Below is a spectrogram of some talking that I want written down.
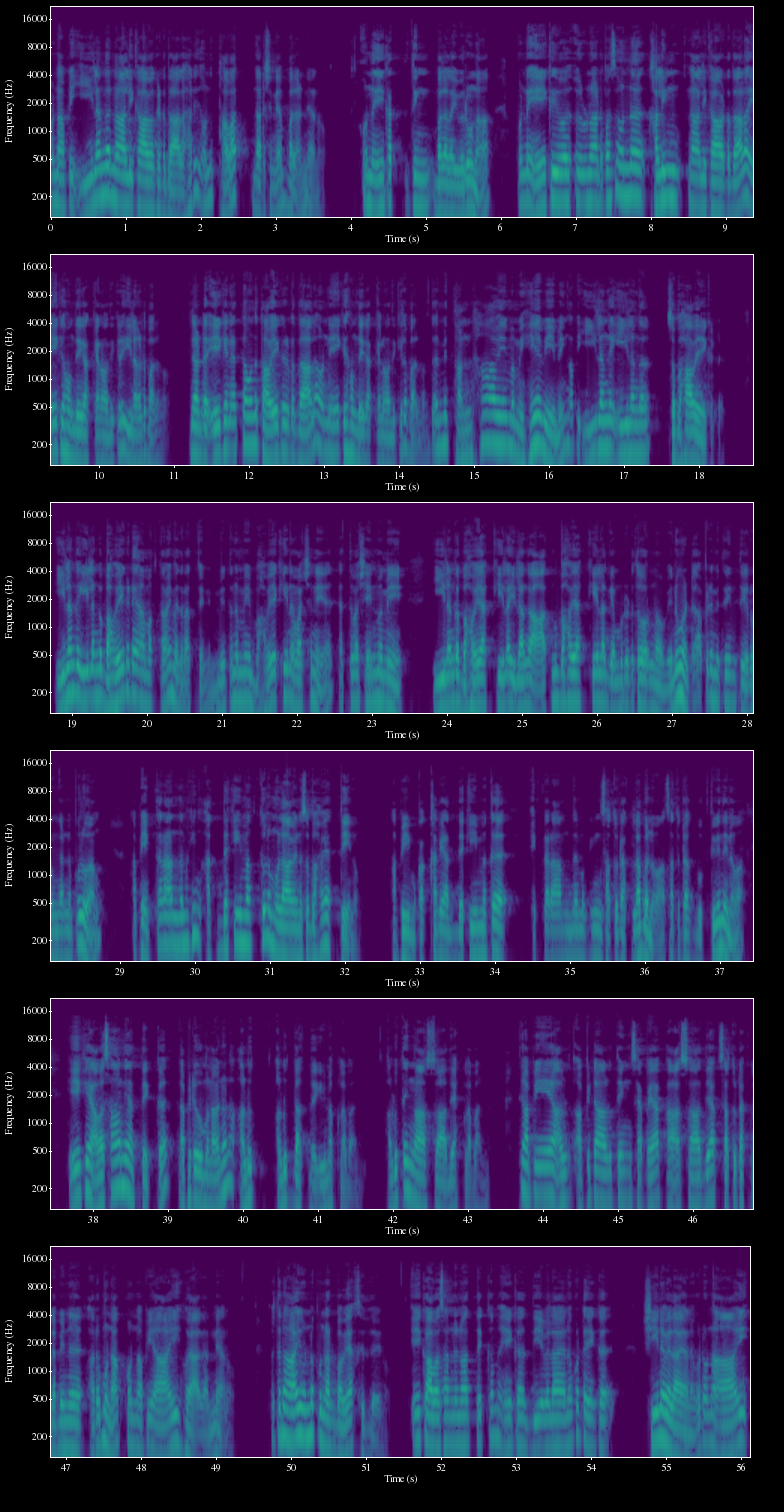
ඔන්න අපි ඊළඟ නාලිකාවකට දාලා හරි ඔන්න තවත් දර්ශනයක් බලන්න යනවා. ඔන්න ඒකත් ඉතින් බලලා ඉවර වුණා. ඔන්න ඒක ඉවරුණාට පස්සේ ඔන්න කලින් නාලිකාවට දාලා ඒක හොඳ එකක් යනවාද කියලා ඊළඟට බලනවා. ඊළඟට ඒකේ නැත්තම් ඔන්න තව එකකට දාලා ඔන්න ඒකේ හොඳ එකක් යනවාද කියලා බලනවා. දැන් මේ තණ්හාවේම මෙහෙවීමෙන් අපි ඊළඟ ඊළඟ ස්වභාවයකට ඊළඟ ඊළඟ භවයකට යාමක් තමයි මෙතනත් වෙන්නේ. මෙතන මේ භවය කියන වචනය ඇත්ත වශයෙන්ම මේ ඊළඟ භවයක් කියලා ඊළඟ ආත්ම භවයක් කියලා ගැඹුරට තෝරනව වෙනුවට අපිට මෙතනින් තේරුම් ගන්න පුළුවන් අපි එක්තරා අන්දමකින් අත්දැකීමක් තුළ මුලා වෙන ස්වභාවයක් තියෙනවා. අපි මොකක් හරි අත්දැකීමක එක්තරා අන්දමකින් සතුටක් ලබනවා, සතුටක් භුක්ති විඳිනවා. ඒකේ අවසානයත් එක්ක අපිට උමනා වෙනවා අලුත් අලුත් අත්දැකීමක් ලබන්න. අලුතෙන් ආස්වාදයක් ලබන්න. ඉතින් අපි අපිට අලුතෙන් සැපයක් ආස්වාදයක් සතුටක් ලැබෙන අරමුණක් ඔන්න අපි ආයි හොයාගන්න යනවා. එතන ආයි ඔන්න පුනර්භවයක් සිද්ධ වෙනවා. ඒක අවසන් වෙනවත් එක්කම ඒක දිය වෙලා යනකොට ඒක ෂීන වෙලා යනකොට ඔන්න ආයි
